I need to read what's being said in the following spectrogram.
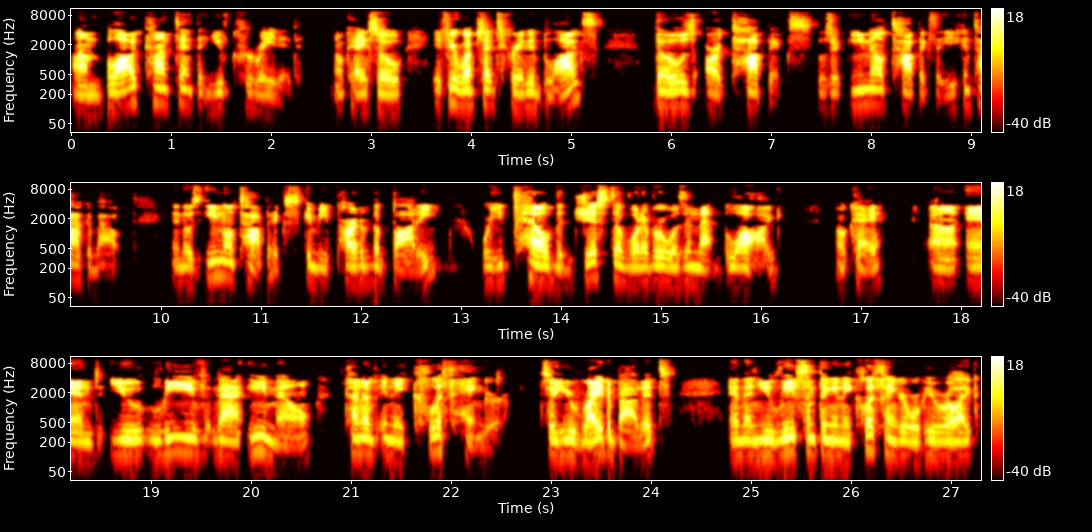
um, blog content that you've created. Okay, so if your website's created blogs, those are topics. Those are email topics that you can talk about. And those email topics can be part of the body where you tell the gist of whatever was in that blog. Okay, uh, and you leave that email kind of in a cliffhanger. So you write about it and then you leave something in a cliffhanger where people are like,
